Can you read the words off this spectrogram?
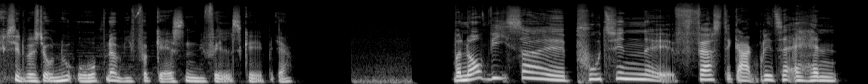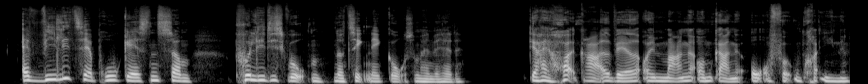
situation. Nu åbner vi for gassen i fællesskab, ja. Hvornår viser øh, Putin første gang, Brita, at han er villig til at bruge gassen som politisk våben, når tingene ikke går, som han vil have det? Det har i høj grad været, og i mange omgange over for Ukraine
